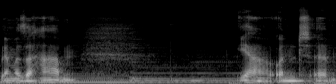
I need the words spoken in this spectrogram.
wenn wir sie haben. Ja, und ähm,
